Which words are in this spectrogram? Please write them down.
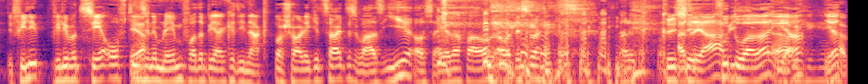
Philipp, Philipp hat sehr oft in Ja. seinem Leben vor der Bianca die Nacktpauschale gezahlt. Das war es ihr aus eigener Erfahrung. Aber das war Grüße. Also ja, ich- Fudora, äh, ja. ich- ja.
